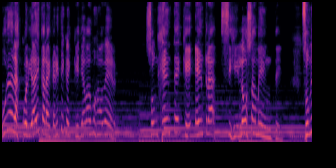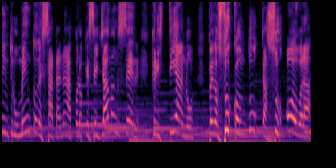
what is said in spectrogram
Una de las cualidades características que ya vamos a ver son gente que entra sigilosamente son instrumentos de Satanás, pero que se llaman ser cristianos, pero su conducta, sus obras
